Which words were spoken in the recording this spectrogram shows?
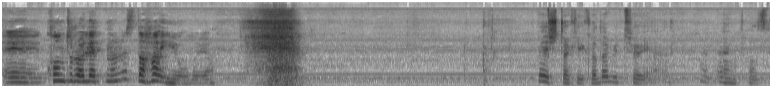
e, kontrol etmemiz daha iyi oluyor. 5 dakikada bitiyor yani. En fazla.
